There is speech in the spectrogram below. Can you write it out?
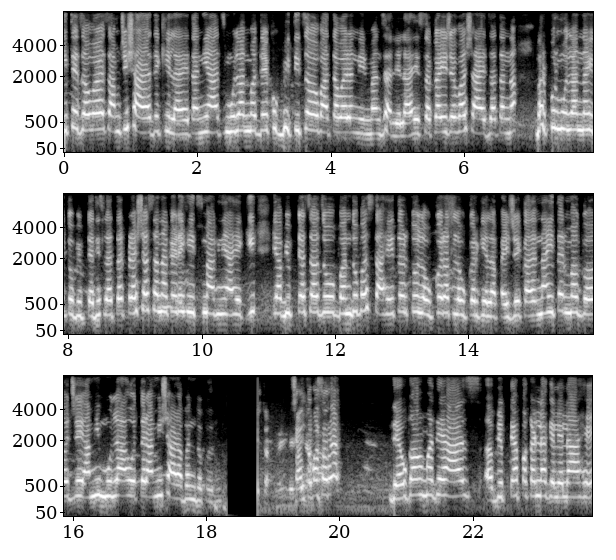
इथे जवळच आमची शाळा देखील आहेत आणि आज मुलांमध्ये खूप भीतीचं वातावरण निर्माण झालेलं आहे. सकाळी जेव्हा शाळेत जाताना भरपूर मुलांनाही तो बिबट्या दिसला. तर प्रशासनाकडे हीच मागणी आहे की या बिबट्याचा जो बंदोबस्त आहे तर तो लवकरात लवकर केला पाहिजे. कारण नाहीतर मग जे आम्ही मुलं आहोत तर आम्ही शाळा बंद करू. शांत बसा रे देवगावमध्ये आज बिबट्या पकडला गेलेला आहे.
